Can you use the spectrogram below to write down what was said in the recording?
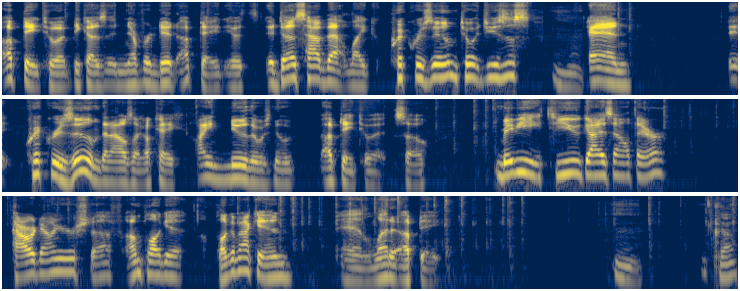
update to it because it never did update. It it does have that like quick resume to it, Jesus, Mhm. and it quick resume. Then I was like, okay, I knew there was no update to it. So maybe to you guys out there, power down your stuff, unplug it, plug it back in, and let it update. Mm. Okay.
